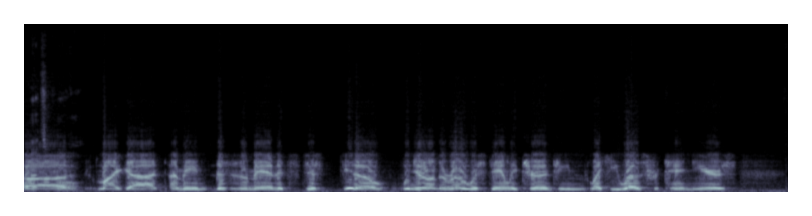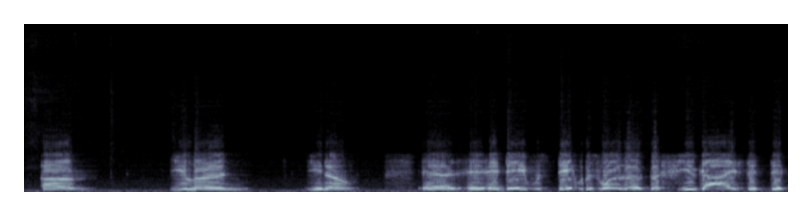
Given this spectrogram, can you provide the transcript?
uh, cool. My God, I mean, this is a man that's just you know when you're on the road with Stanley Turrentine like he was for ten years, um, you learn, you know, uh, and, and Dave was Dave was one of the, the few guys that, that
